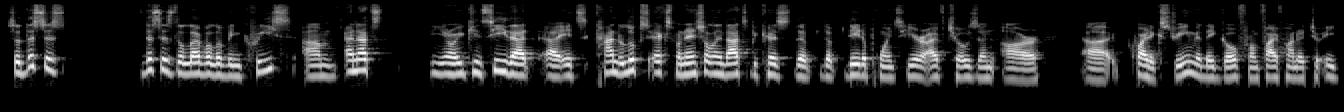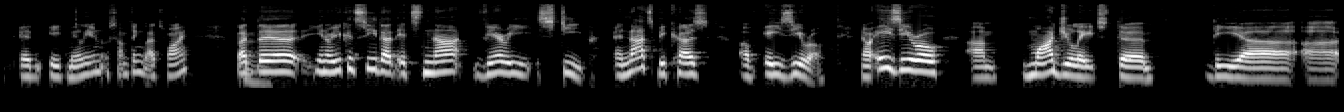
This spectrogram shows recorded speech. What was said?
So this is this is the level of increase, um, and that's you know you can see that uh, it's kind of looks exponential, and that's because the the data points here I've chosen are uh, quite extreme, and they go from 500 to 8, 8 million or something. That's why. But mm-hmm. the you know you can see that it's not very steep, and that's because of A zero. Now A zero um, modulates the the uh, uh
